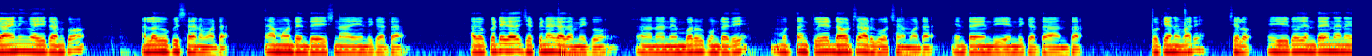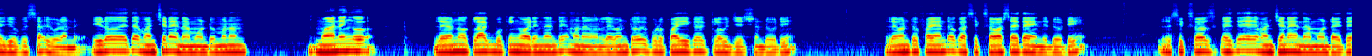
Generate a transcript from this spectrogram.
జాయినింగ్ అయ్యారు అనుకో అందులో చూపిస్తాను అనమాట అమౌంట్ ఎంత వేసినా ఏంది కథ. అది ఒకటే కదా చెప్పినా కదా మీకు. నా నెంబర్ ఉంటుంది. మొత్తం క్లియర్ డౌట్స్ అడగవచ్చు అనమాట ఎంత అయింది ఏంది కథ అంతా. ఓకేనా మరి? చలో. ఈరోజు ఎంత అయింది అనేది చూపిస్తా చూడండి. ఈరోజు అయితే మంచిగా అయింది అమౌంట్. మనం మార్నింగ్ లెవెన్ ఓ క్లాక్ బుకింగ్ పడిందంటే మనం లెవెన్ టు ఇప్పుడు ఫైవ్కి క్లోజ్ చేసిన డ్యూటీ. లెవెన్ టు ఫైవ్ అంటే ఒక సిక్స్ అవర్స్ అయితే అయింది డ్యూటీ. సిక్స్ అవర్స్కి అయితే మంచిగానే అయింది అమౌంట్ అయితే.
